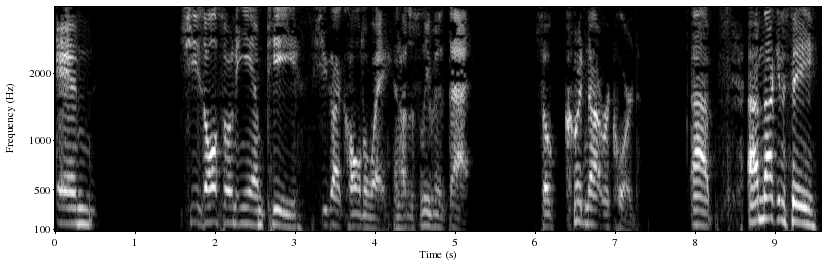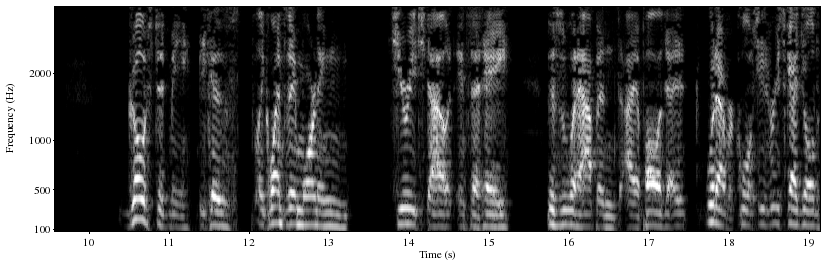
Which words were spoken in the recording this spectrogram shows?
and she's also an EMT. She got called away and I'll just leave it at that. So could not record. Uh, I'm not going to say ghosted me because like Wednesday morning she reached out and said, Hey, this is what happened. I apologize. Whatever. Cool. She's rescheduled.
